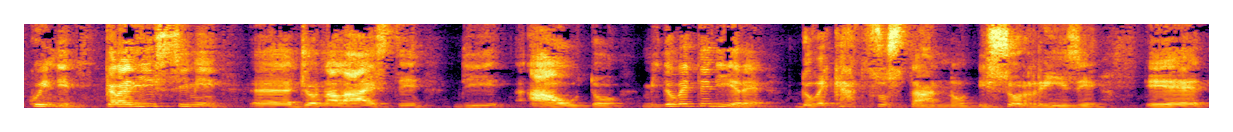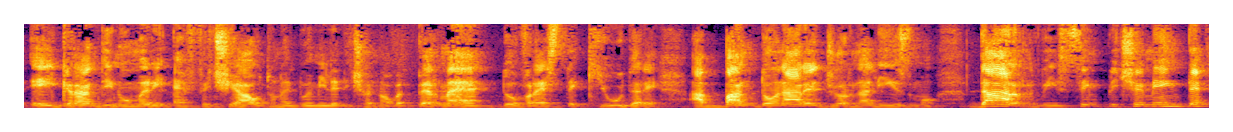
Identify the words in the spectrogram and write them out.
Quindi, carissimi eh, giornalisti di auto, mi dovete dire dove cazzo stanno i sorrisi e, e, i grandi numeri FC Auto nel 2019. Per me dovreste chiudere, abbandonare il giornalismo, darvi semplicemente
